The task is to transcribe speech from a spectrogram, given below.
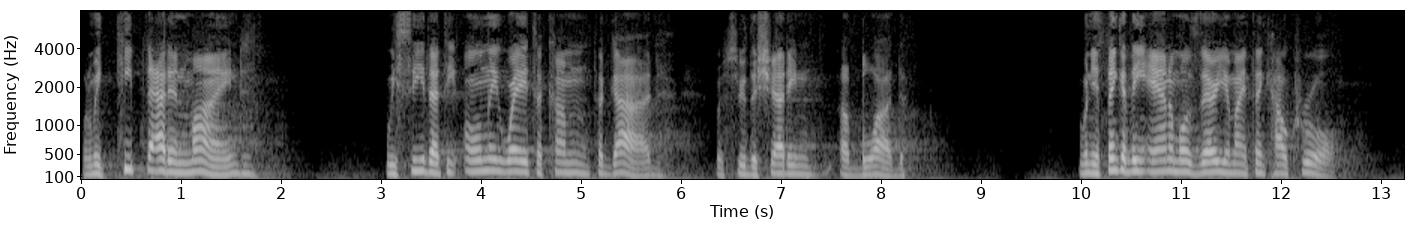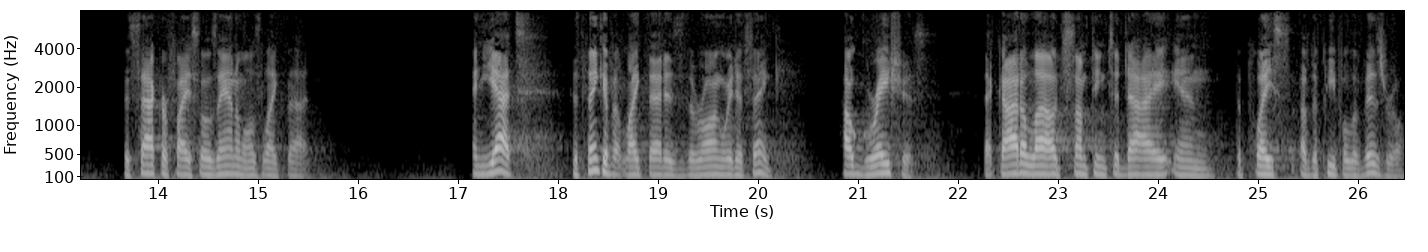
When we keep that in mind, we see that the only way to come to God was through the shedding of blood. When you think of the animals there, you might think how cruel to sacrifice those animals like that. And yet, to think of it like that is the wrong way to think. How gracious that God allowed something to die in the place of the people of Israel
